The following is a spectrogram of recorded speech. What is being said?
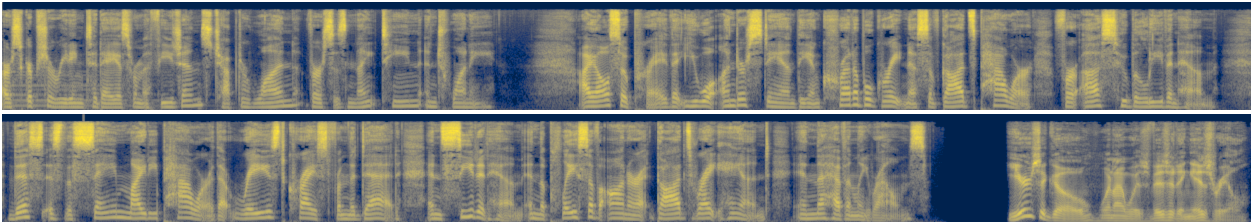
Our scripture reading today is from Ephesians chapter 1 verses 19 and 20. I also pray that you will understand the incredible greatness of God's power for us who believe in Him. This is the same mighty power that raised Christ from the dead and seated Him in the place of honor at God's right hand in the heavenly realms. Years ago, when I was visiting Israel,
